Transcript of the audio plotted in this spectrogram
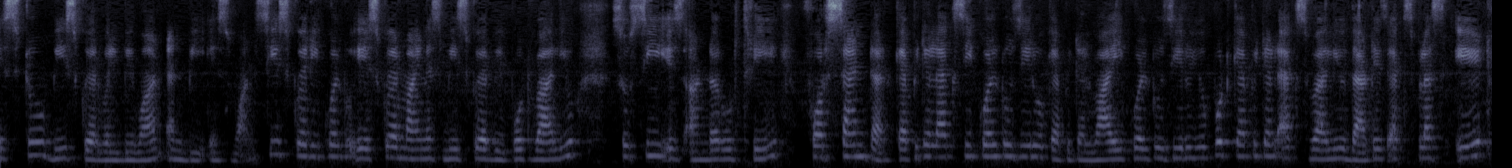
is 2 b square will be 1 and b is 1 c square equal to a square minus b square we put value so c is under root 3 for center capital X equal to 0 capital Y equal to 0 you put capital X value that is X plus 8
